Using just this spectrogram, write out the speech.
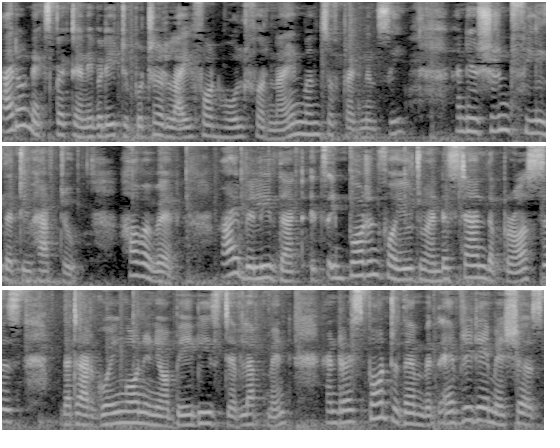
I don't expect anybody to put her life on hold for nine months of pregnancy, and you shouldn't feel that you have to. However, I believe that it's important for you to understand the process that are going on in your baby's development and respond to them with everyday measures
